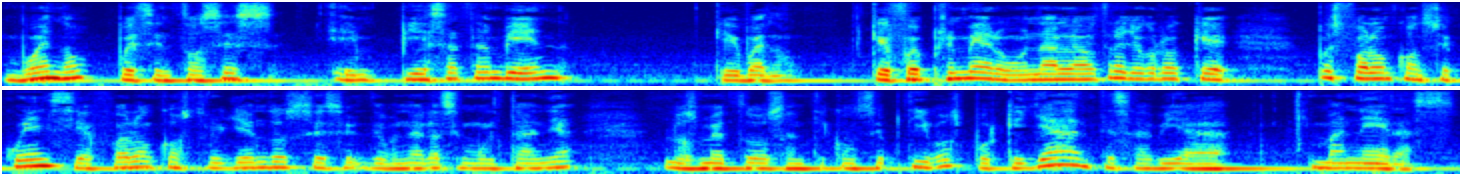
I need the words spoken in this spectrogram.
Bueno, pues entonces empieza también que, bueno, que fue primero una a la otra, yo creo que pues fueron consecuencia, fueron construyéndose de manera simultánea los métodos anticonceptivos, porque ya antes había maneras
